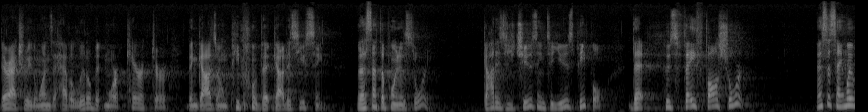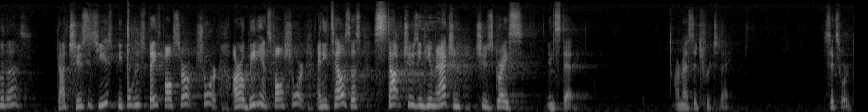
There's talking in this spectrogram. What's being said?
they're actually the ones that have a little bit more character than God's own people that God is using. But that's not the point of the story. God is choosing to use people that whose faith falls short. And it's the same way with us. God chooses to use people whose faith falls short. Our obedience falls short. And He tells us stop choosing human action, choose grace instead. Our message for today six words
